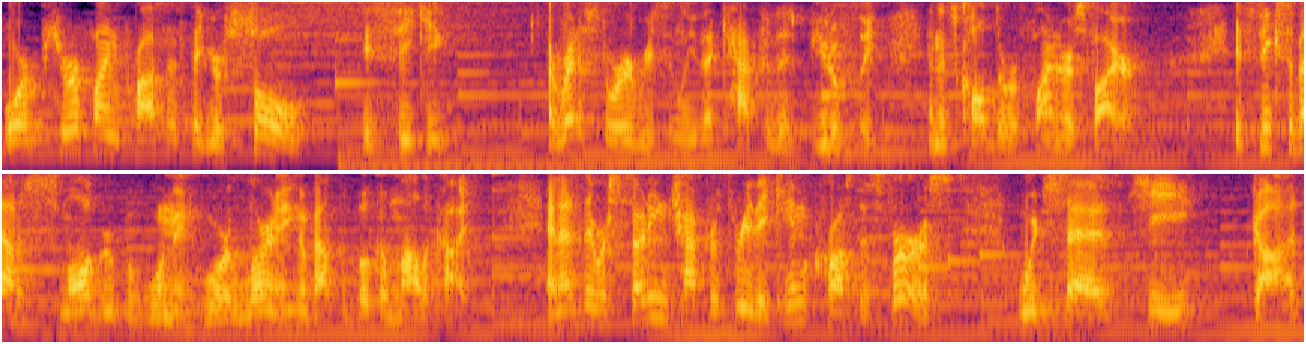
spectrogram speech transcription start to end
or a purifying process that your soul is seeking. I read a story recently that captured this beautifully, and it's called The Refiner's Fire. It speaks about a small group of women who are learning about the book of Malachi. And as they were studying chapter 3, they came across this verse which says, He, God,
